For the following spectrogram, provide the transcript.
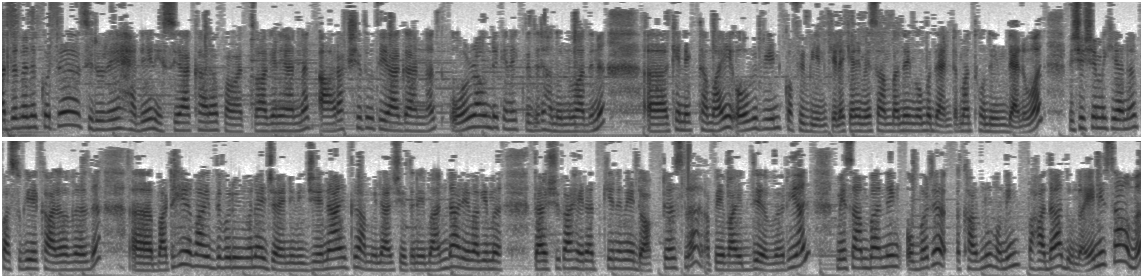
අද වෙනකොට සිරුරේ හැඩය නිසියාකාරව පවත්වාගෙන යන්නත් ආරක්ෂිතව තියාගන්නත් ඕල් රවුන්ඩර් කෙනෙක් විදිහට හඳුන්වා දෙන කෙනෙක් තමයි ඕවි ග්‍රීන් කොෆි බීන් කියලා. කියන්නේ මේ සම්බන්ධයෙන් ඔබ දැනටමත් හොඳින් දැනුවත්. විශේෂයෙන්ම කියන්න පසුගිය කාලවලද බටහිර වෛද්‍යවරුන් වන ජයනි විජේනායක, අමිලා චේතනී බණ්ඩාර, ඒ වගේම දර්ශිකා හේරත් කියන මේ ડોක්ටර්ස්ලා අපේ වෛද්‍යවරියන් මේ සම්බන්ධයෙන් ඔබට කරුණු හොඳින් පහදා දුන්නා. ඒ නිසාම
